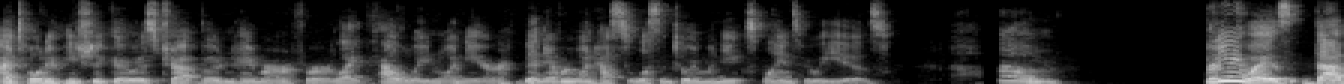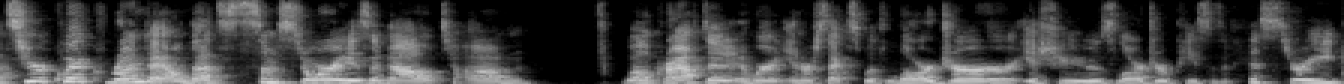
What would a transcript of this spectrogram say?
I told him he should go as Chap Bodenhamer for like Halloween one year. Then everyone has to listen to him when he explains who he is. Um, but anyways, that's your quick rundown. That's some stories about um, well crafted and where it intersects with larger issues, larger pieces of history.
